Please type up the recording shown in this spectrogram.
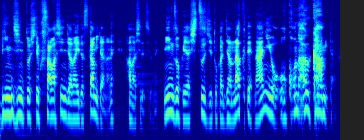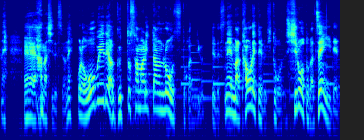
隣人としてふさわしいんじゃないですか？みたいなね。話ですよね民族や出自とかじゃなくて何を行うかみたいなね、えー、話ですよねこれ欧米ではグッドサマリタンローズとかって言ってですねまあ倒れてる人を素人が善意で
